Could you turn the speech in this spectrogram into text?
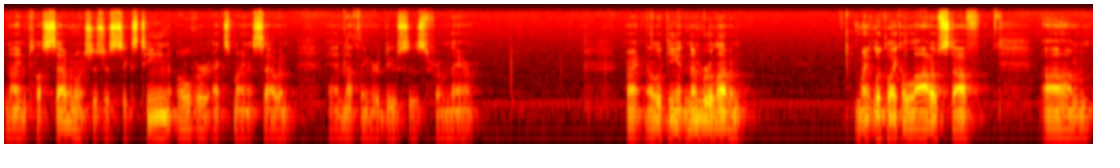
9 plus 7, which is just 16 over x minus 7, and nothing reduces from there. Alright, now looking at number 11. Might look like a lot of stuff. Um,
